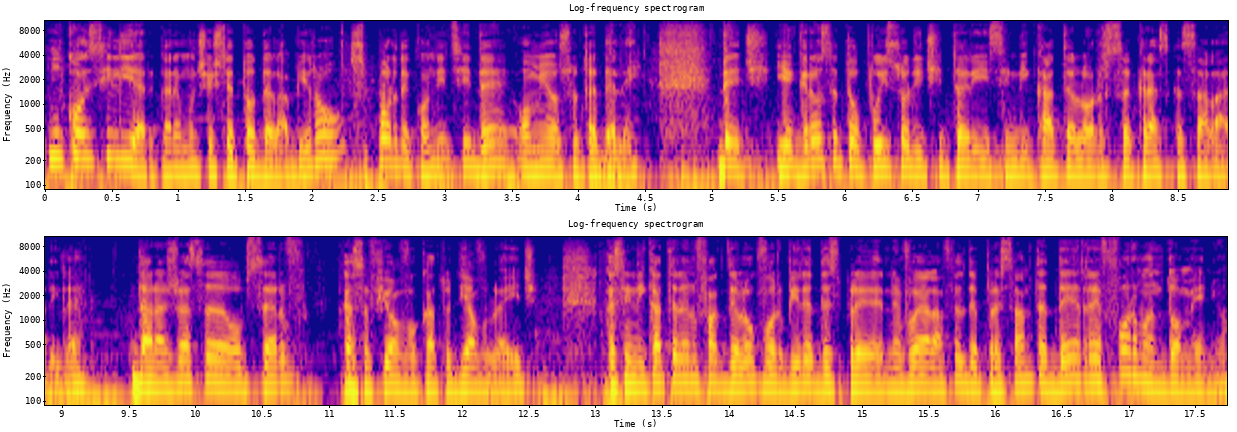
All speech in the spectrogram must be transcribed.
Un consilier care muncește tot de la birou, spor de condiții de 1100 de lei. Deci, e greu să te opui solicitării sindicatelor să crească salariile, dar aș vrea să observ ca să fiu avocatul diavolului aici, că sindicatele nu fac deloc vorbire despre nevoia la fel de presantă de reformă în domeniu.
